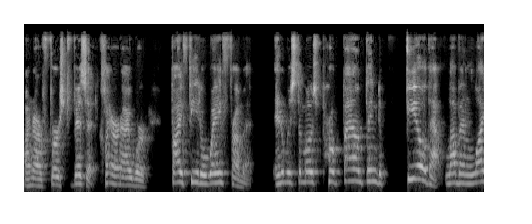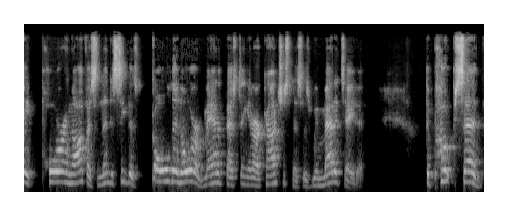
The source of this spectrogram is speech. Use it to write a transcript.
on our first visit. Claire and I were five feet away from it. And it was the most profound thing to feel that love and light pouring off us and then to see this golden orb manifesting in our consciousness as we meditated. The Pope said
